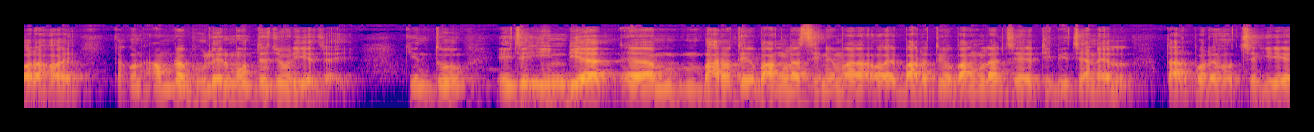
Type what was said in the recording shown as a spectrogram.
করা হয়, তখন আমরা ভুলের মধ্যে জড়িয়ে যাই। কিন্তু এই যে ইন্ডিয়া ভারতীয় বাংলা সিনেমা, ভারতীয় বাংলার যে টিভি চ্যানেল তারপরে হচ্ছে গিয়ে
